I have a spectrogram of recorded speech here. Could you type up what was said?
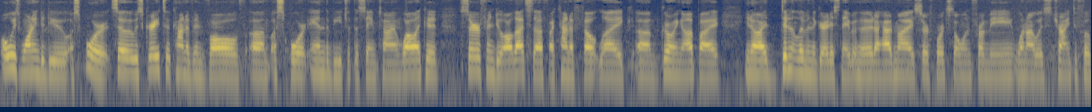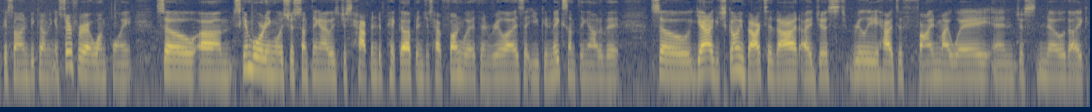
always wanting to do a sport. So it was great to kind of involve um, a sport and the beach at the same time. While I could surf and do all that stuff, I kind of felt like um, growing up, I you know, I didn't live in the greatest neighborhood. I had my surfboard stolen from me when I was trying to focus on becoming a surfer at one point. So um, skimboarding was just something I was just happened to pick up and just have fun with and realize that you can make something out of it. So yeah, just going back to that, I just really had to find my way and just know that like,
